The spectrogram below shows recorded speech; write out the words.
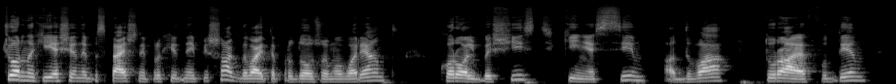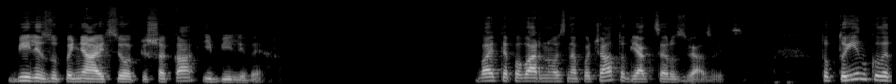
В чорних є ще небезпечний прохідний пішак. Давайте продовжуємо варіант. Король b6, кінь s7, а2, тура f1. Білі зупиняють цього пішака і білі виграють. Давайте повернемось на початок, як це розв'язується. Тобто інколи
